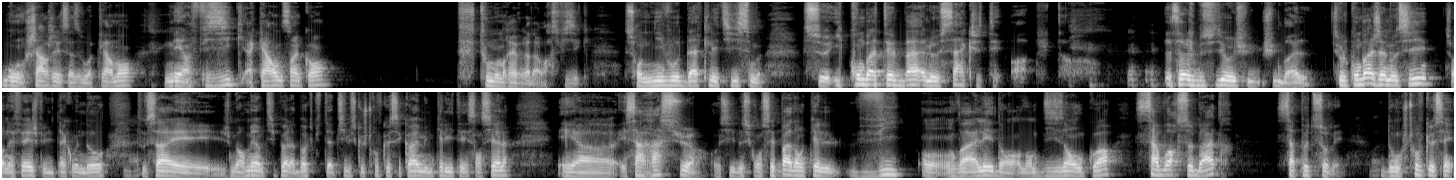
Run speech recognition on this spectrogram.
Bon, chargé, ça se voit clairement, mais un physique à 45 ans, tout le monde rêverait d'avoir ce physique. Son niveau d'athlétisme, il combattait le, le sac, j'étais, oh. Et ça, je me suis dit, oh, je, suis, je suis une brêle. Parce que le combat, j'aime aussi. J'en ai fait, je fais du taekwondo, tout ça, et je me remets un petit peu à la boxe petit à petit, parce que je trouve que c'est quand même une qualité essentielle. Et, euh, et ça rassure aussi, parce qu'on ne sait pas dans quelle vie on, va aller dans, dans 10 ans ou quoi. Savoir se battre, ça peut te sauver. Donc je trouve que c'est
